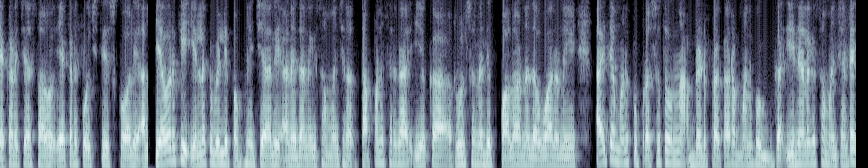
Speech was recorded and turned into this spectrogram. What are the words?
ఎక్కడ చేస్తారో ఎక్కడికి వచ్చి తీసుకోవాలి ఎవరికి ఇళ్ళకు వెళ్ళి పంపిణీ చేయాలి అనే దానికి సంబంధించిన తప్పనిసరిగా ఈ యొక్క రూల్స్ అనేది ఫాలో అనేది అవ్వాలని అయితే మనకు ప్రస్తుతం ఉన్న అప్డేట్ ప్రకారం మనకు ఈ నెలకు సంబంధించి అంటే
